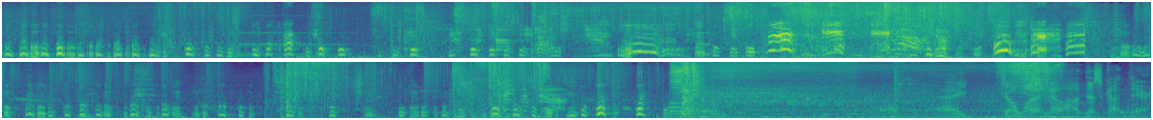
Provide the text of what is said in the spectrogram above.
I don't want to know how this got there.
